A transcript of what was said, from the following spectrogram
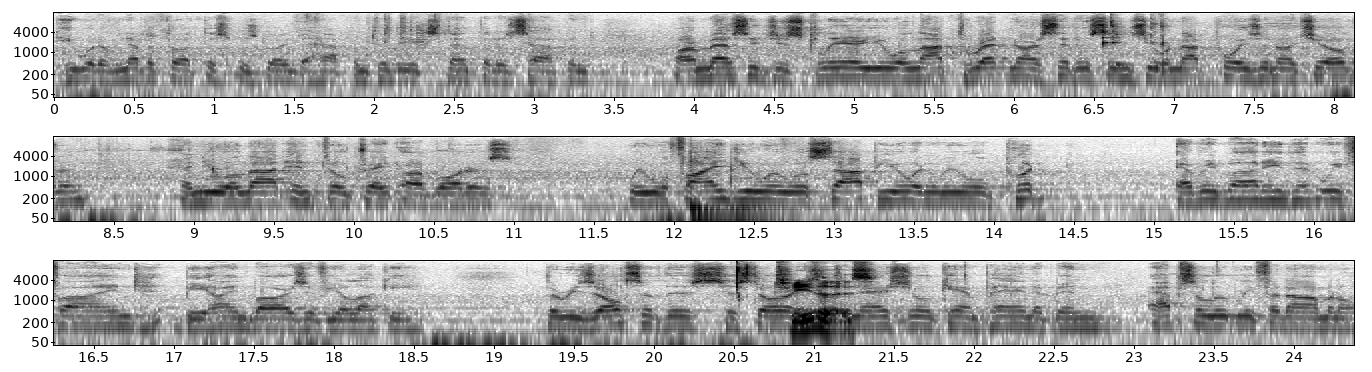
he would have never thought this was going to happen to the extent that it's happened. Our message is clear. You will not threaten our citizens. You will not poison our children. And you will not infiltrate our borders. We will find you, we will stop you, and we will put everybody that we find behind bars if you're lucky. The results of this historic Jesus. international campaign have been absolutely phenomenal.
